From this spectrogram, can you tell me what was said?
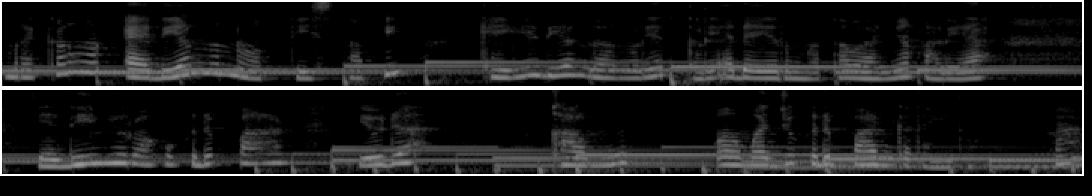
mereka eh dia ngenotis tapi kayaknya dia nggak ngeliat kali ada air mata banyak kali ya. Jadi nyuruh aku ke depan. Ya udah kamu uh, maju ke depan kata gitu. Hah?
